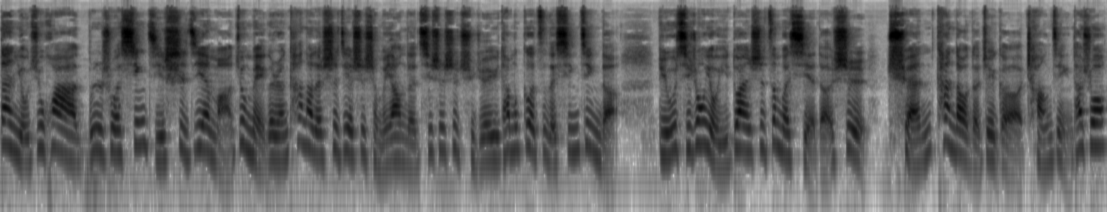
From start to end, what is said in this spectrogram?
但有句话不是说心即世界吗？就每个人看到的世界是什么样的，其实是取决于他们各自的心境的。比如其中有一段是这么写的，是全看到的这个场景。他说：“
